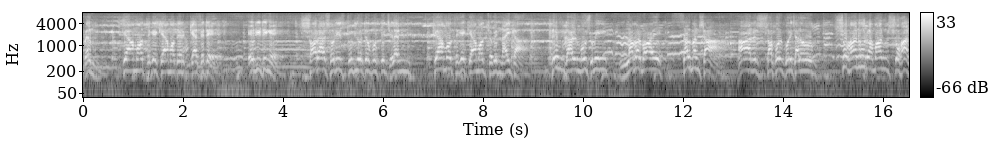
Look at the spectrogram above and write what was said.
ফিল্ম কেয়ামত থেকে কেয়ামতের ক্যাসেটে এডিটিং এ সরাসরি স্টুডিওতে উপস্থিত ছিলেন কেয়ামত থেকে কেয়ামত ছবির নায়িকা film girl Moushumi lover boy Salman Shah আর সফল পরিচালক সোহানুর রহমান সোহান।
